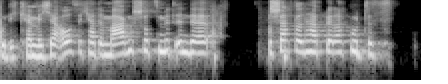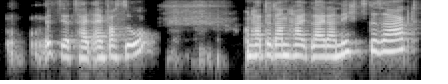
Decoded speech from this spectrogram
gut, ich kenne mich ja aus, ich hatte Magenschutz mit in der Schachtel und habe gedacht, gut, das ist jetzt halt einfach so. Und hatte dann halt leider nichts gesagt.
